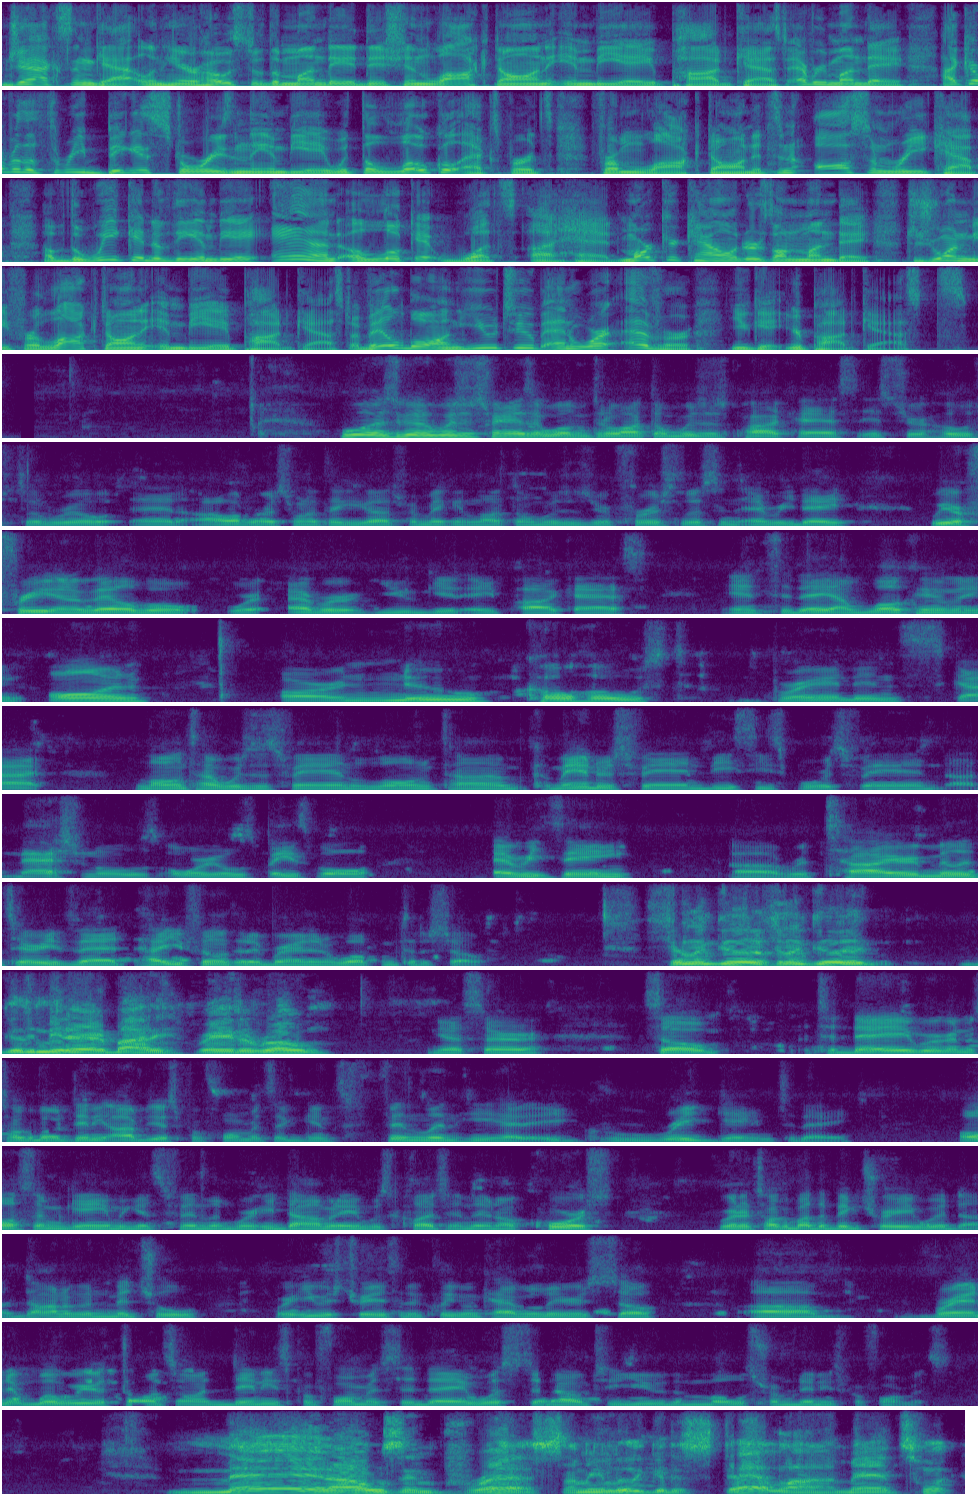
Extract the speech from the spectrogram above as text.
Jackson Gatlin here, host of the Monday edition Locked On NBA podcast. Every Monday, I cover the three biggest stories in the NBA with the local experts from Locked On. It's an awesome recap of the weekend of the NBA and a look at what's ahead. Mark your calendars on Monday to join me for Locked On NBA podcast, available on YouTube and wherever you get your podcasts. What's good, Wizards fans, and welcome to the Locked On Wizards podcast. It's your host, the real Ed Oliver. I just want to thank you guys for making Locked On Wizards your first listen every day. We are free and available wherever you get a podcast. And today I'm welcoming on our new co-host, Brandon Scott, longtime Wizards fan, longtime Commanders fan, DC sports fan, uh, Nationals, Orioles, baseball, everything. Uh, retired military vet. How you feeling today, Brandon? And welcome to the show. Feeling good, feeling good. Good to meet everybody. Ready to roll. Yes, sir. So today we're going to talk about Deni Avdija's performance against Finland. He had a great game today. Awesome game against Finland where he dominated, was clutch. And then, of course, we're going to talk about the big trade with uh, Donovan Mitchell where he was traded to the Cleveland Cavaliers. So, um, Brandon, what were your thoughts on Deni's performance today? What stood out to you the most from Deni's performance? Man, I was impressed. I mean, look at his stat line, man. 20,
